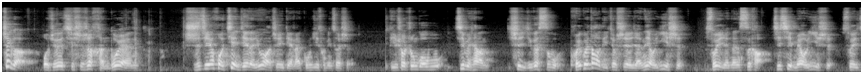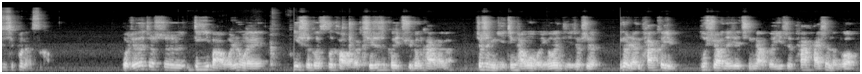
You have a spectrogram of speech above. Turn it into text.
这个我觉得其实是很多人直接或间接的用了这一点来攻击图形测试。比如说中国屋，基本上是一个思路，回归到底就是人有意识，所以人能思考；机器没有意识，所以机器不能思考。我觉得就是第一吧，我认为意识和思考其实是可以区分开来的。就是你经常问我一个问题，就是一个人他可以不需要那些情感和意识，他还是能够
